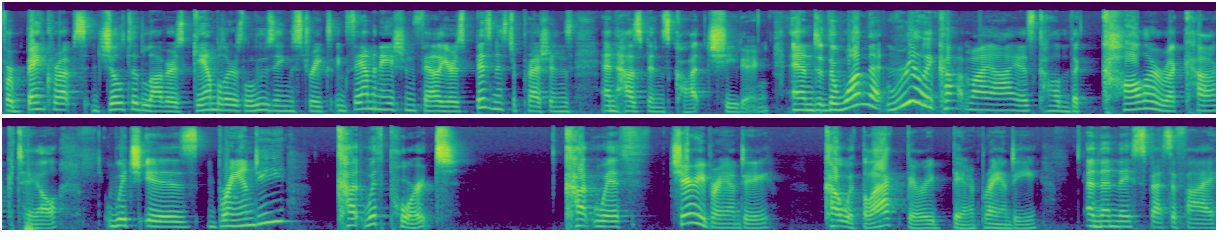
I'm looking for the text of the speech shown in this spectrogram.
For bankrupts, jilted lovers, gamblers losing streaks, examination failures, business depressions, and husbands caught cheating. And the one that really caught my eye is called the cholera cocktail, which is brandy cut with port, cut with cherry brandy, cut with blackberry brandy, and then they specify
